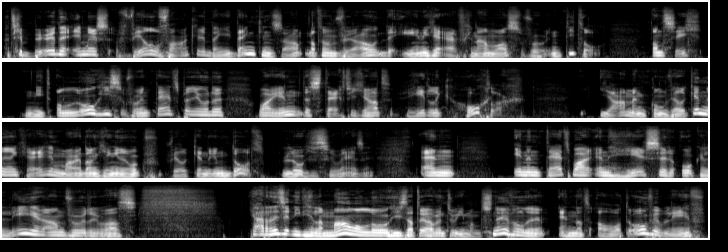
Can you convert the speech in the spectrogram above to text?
Het gebeurde immers veel vaker dan je denken zou dat een vrouw de enige erfgenaam was voor een titel. Aan zich niet onlogisch voor een tijdsperiode waarin de sterftegraad redelijk hoog lag. ja, men kon veel kinderen krijgen, maar dan gingen er ook veel kinderen dood, logischerwijze. En in een tijd waar een heerser ook een legeraanvoerder was, ja, dan is het niet helemaal logisch dat er af en toe iemand sneuvelde en dat al wat overbleef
